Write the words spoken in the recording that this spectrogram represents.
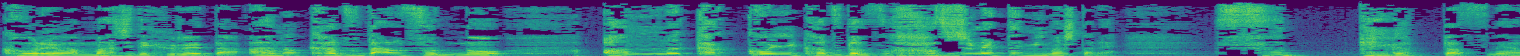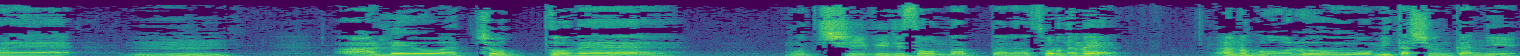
これはマジで震えた。あのカズダンスの、あんなかっこいいカズダンス初めて見ましたね。すっげえかったっすね、あれ。うん。あれはちょっとね、もうちびりそうになったな。それでね、あのゴールを見た瞬間に、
